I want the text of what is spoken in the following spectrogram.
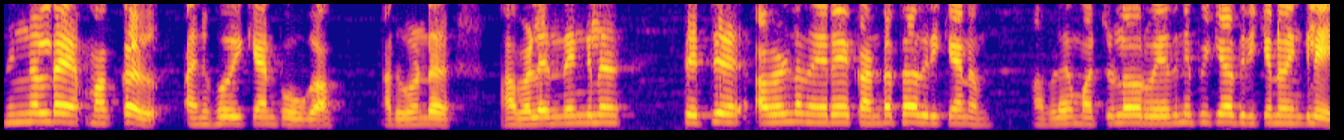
നിങ്ങളുടെ മക്കൾ അനുഭവിക്കാൻ പോവുക. അതുകൊണ്ട് അവൾ എന്തെങ്കിലും തെറ്റ് അവളുടെ നേരെ കണ്ടെത്താതിരിക്കാനും അവളെ മറ്റുള്ളവർ വേദനിപ്പിക്കാതിരിക്കണമെങ്കിലേ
